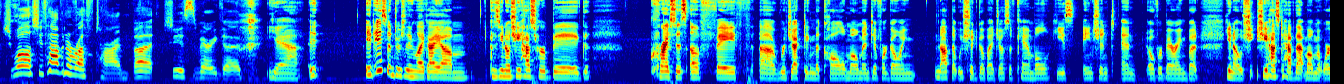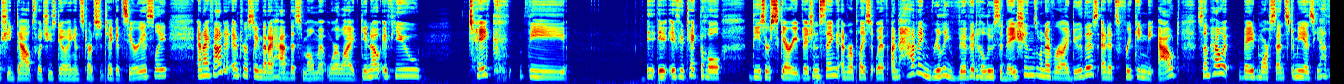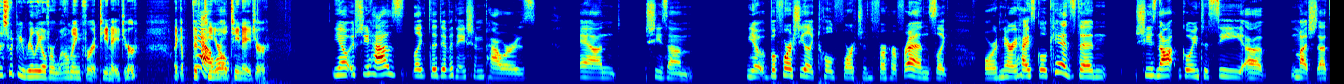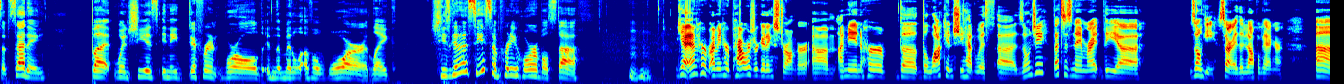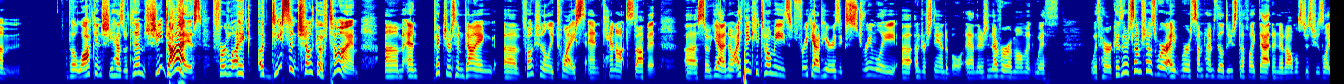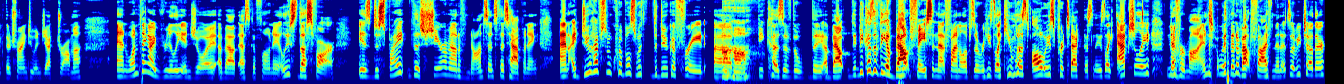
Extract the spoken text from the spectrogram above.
She, well, she's having a rough time, but she's very good. Yeah. It it is interesting like I um cuz you know she has her big crisis of faith uh rejecting the call moment if we're going not that we should go by Joseph Campbell. He's ancient and overbearing, but you know, she she has to have that moment where she doubts what she's doing and starts to take it seriously. And I found it interesting that I had this moment where like, you know, if you take the if you take the whole these are scary visions thing and replace it with I'm having really vivid hallucinations whenever I do this and it's freaking me out, somehow it made more sense to me as yeah, this would be really overwhelming for a teenager. Like a 15 year well- old teenager. You know, if she has like the divination powers and she's um you know, before she like told fortunes for her friends, like ordinary high school kids, then she's not going to see uh much that's upsetting. But when she is in a different world in the middle of a war, like she's gonna see some pretty horrible stuff. Yeah, and her I mean her powers are getting stronger. Um I mean her the the lock-in she had with uh Zonji, that's his name, right? The uh Zongi, sorry, the doppelganger. Um the lock-in she has with him, she dies for like a decent chunk of time. Um and pictures him dying uh, functionally twice and cannot stop it. Uh, so yeah, no, I think Hitomi's freak out here is extremely uh, understandable, and there's never a moment with with her because there's some shows where I where sometimes they'll do stuff like that, and it almost just feels like they're trying to inject drama. And one thing I really enjoy about Escaflowne, at least thus far, is despite the sheer amount of nonsense that's happening, and I do have some quibbles with the Duke of Freid um, Uh-huh. because of the the about because of the about face in that final episode where he's like, "You must always protect this," and he's like, "Actually, never mind." Within about five minutes of each other,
